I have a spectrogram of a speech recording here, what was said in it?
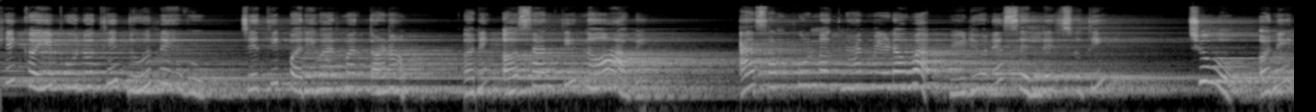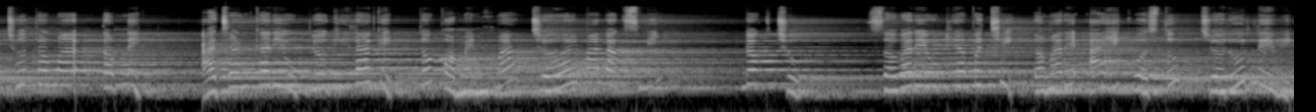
કે કઈ ભૂલોથી દૂર રહેવું, જેથી પરિવારમાં તણાવ અને અશાંતિ ન આવે. આ સંપૂર્ણ જ્ઞાન મેળવવા વિડીયોને છેલ્લે સુધી જુઓ અને જો તમા, તમને આ જાણકારી ઉપયોગી લાગે તો કમેન્ટમાં જય માં લક્ષ્મી લખજો. સવારે ઉઠ્યા પછી તમારે આ એક વસ્તુ જરૂર લેવી.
